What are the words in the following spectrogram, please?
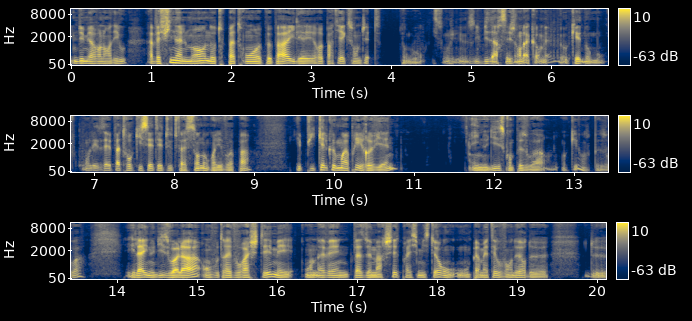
demi-heure avant le rendez-vous. Ah ben finalement notre patron euh, peut pas, il est reparti avec son jet. Donc bon, ils sont c'est bizarre ces gens-là quand même. Ok donc bon, on les avait pas trop qui c'était de toute façon, donc on les voit pas. Et puis quelques mois après ils reviennent ils nous disent qu'on peut se voir? Ok on peut se voir. Et là ils nous disent voilà on voudrait vous racheter, mais on avait une place de marché de Price Mister où, on permettait aux vendeurs de de,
